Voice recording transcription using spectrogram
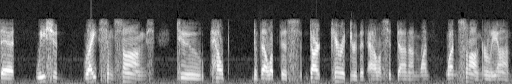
that we should write some songs to help develop this dark character that Alice had done on one one song early on,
